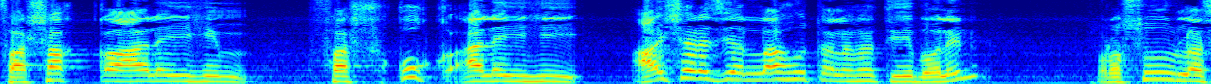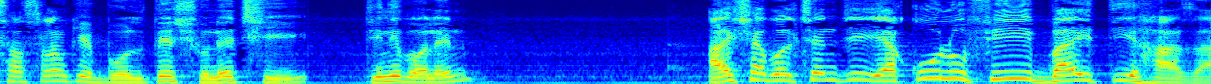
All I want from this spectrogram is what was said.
فشق عليهم ফাসকুক আলাইহি। আয়সা রাজি আল্লাহ তালাহা তিনি বলেন রসুল্লাহ সাল্লামকে বলতে শুনেছি, তিনি বলেন আয়সা বলছেন যে ইয়াকুলুফি বাইতি হাজা,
